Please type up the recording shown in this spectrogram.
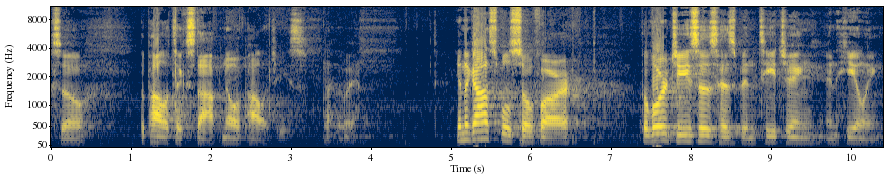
So, the politics stop. No apologies, by the way. In the Gospels so far, the Lord Jesus has been teaching and healing.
